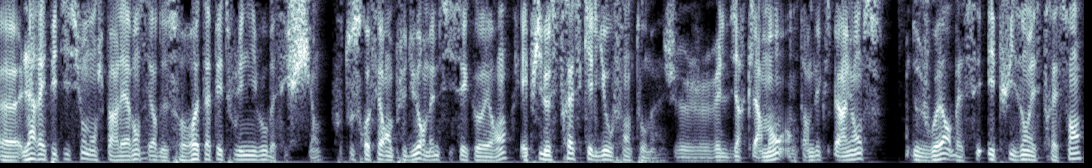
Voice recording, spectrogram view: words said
Euh, la répétition dont je parlais avant, c'est-à-dire de se retaper tous les niveaux, bah, c'est chiant. Faut tout se refaire en plus dur, même si c'est cohérent. Et puis le stress qui est lié aux fantômes. Je, je vais le dire clairement, en termes d'expérience de joueur, bah, c'est épuisant et stressant,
